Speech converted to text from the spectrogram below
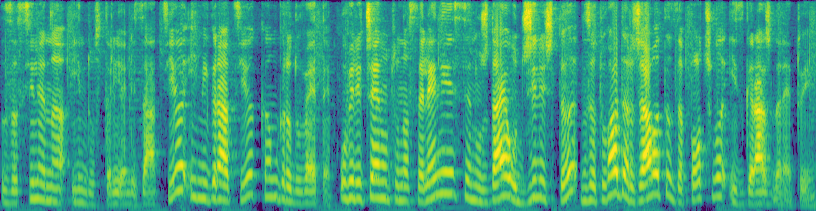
засилена индустриализация и миграция към градовете. Увеличеното население се нуждае от жилища, затова държавата започва изграждането им.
